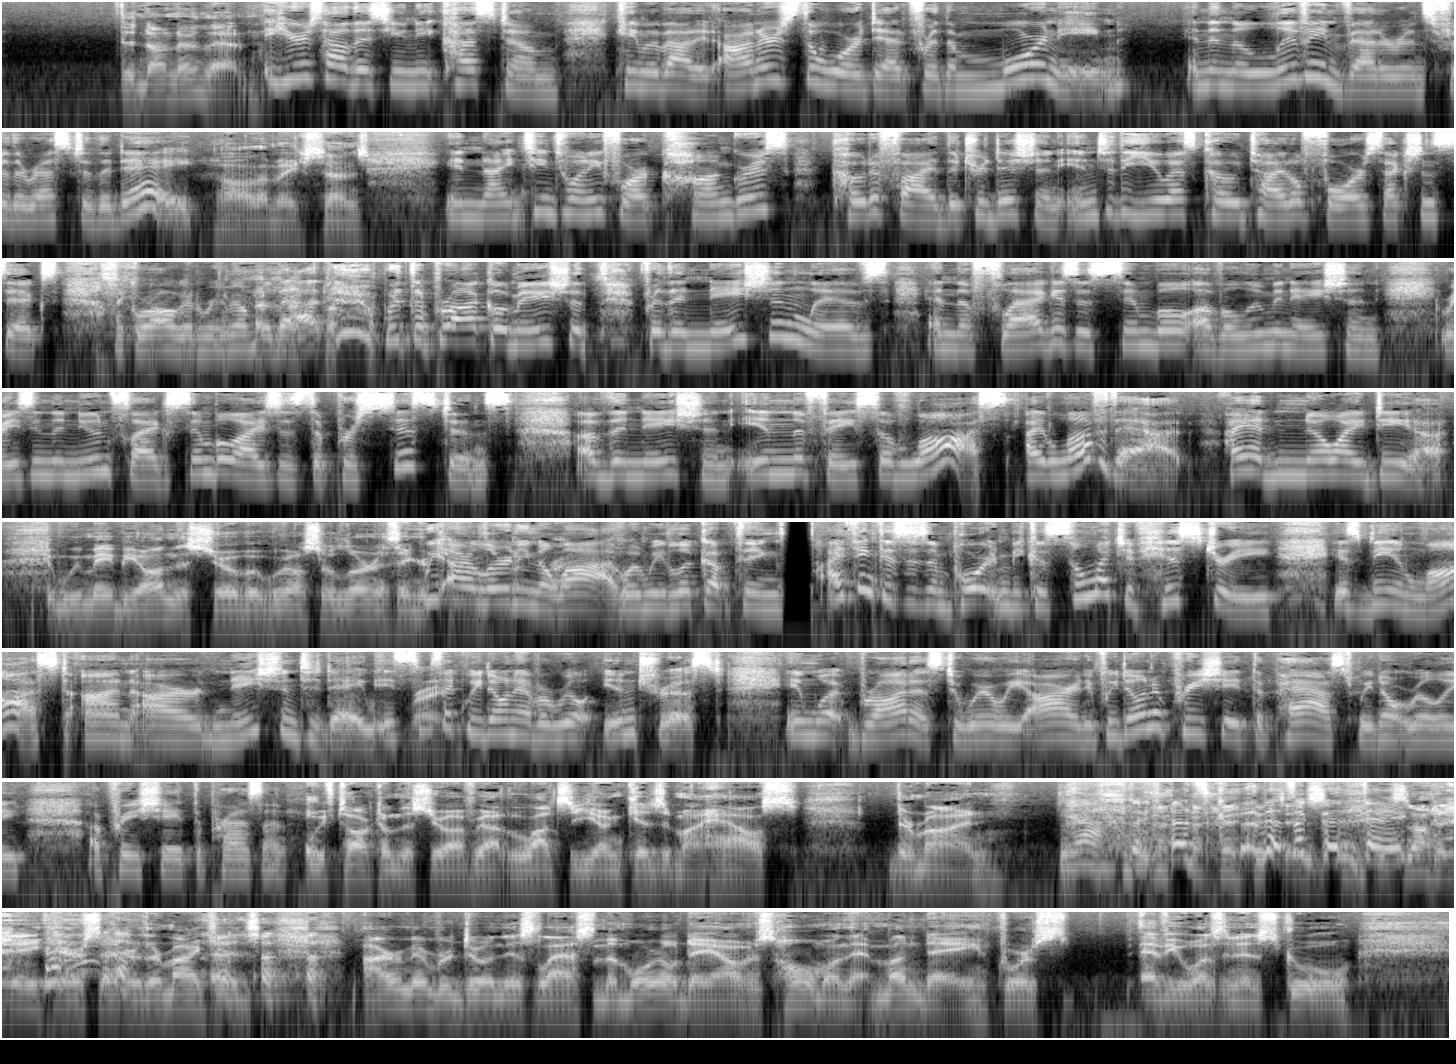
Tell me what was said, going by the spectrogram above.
Did not know that. Here's how this unique custom came about it honors the war dead for the morning. And then the living veterans for the rest of the day. Oh, that makes sense. In 1924, Congress codified the tradition into the U.S. Code Title IV, Section 6, like we're all going to remember that, with the proclamation For the nation lives, and the flag is a symbol of illumination. Raising the noon flag symbolizes the persistence of the nation in the face of loss. I love that. I had no idea. We may be on this show, but we also learn a thing or We two. are learning a lot when we look up things. I think this is important because so much of history is being lost on our nation today. It seems Right. like we don't have a real interest in what brought us to where we are. And if we don't appreciate the past, we don't really appreciate the present. We've talked on the show. I've got lots of young kids at my house. They're mine. Yeah, that's good. That's a good thing. It's not a daycare center. They're my kids. I remember doing this last Memorial Day. I was home on that Monday. Of course, Evie wasn't in school.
